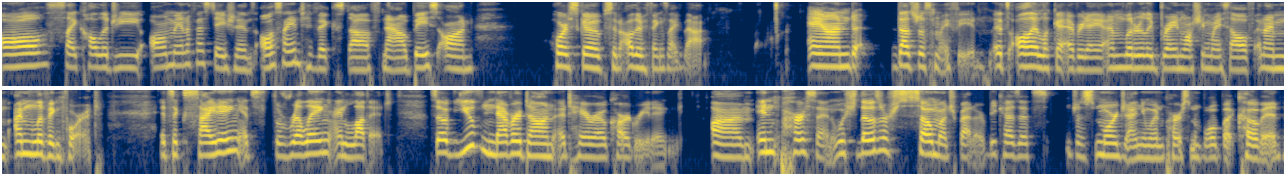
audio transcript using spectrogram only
all psychology, all manifestations, all scientific stuff now based on horoscopes and other things like that. And that's just my feed. It's all I look at every day. I'm literally brainwashing myself and I'm I'm living for it. It's exciting, it's thrilling, I love it. So if you've never done a tarot card reading um in person, which those are so much better because it's just more genuine, personable, but COVID.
